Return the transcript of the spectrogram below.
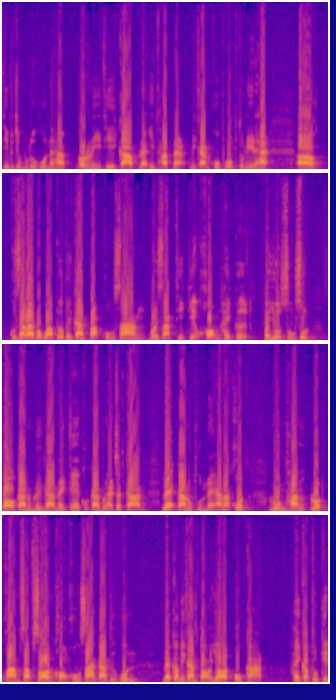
ที่ประชุมผู้ถือหุ้นนะครับกรณีที่กราฟและอินทัศเนี่ยมีการควบรวมตรงนี้นะฮะเอ่อ คุณสารัตบอกว่าเพื่อเป็นการปรับโครงสร้างบริษัทที่เกี่ยวข้องให้เกิดประโยชน์สูงสุด ต่อการดำเนินงานในแง่ของการบริหารจัดการ และการลงทุนในอนาคต รวมทั้งลดความซับซ้อนของโครงสร้างการถือหุ้น และก็มีการต่อยอดโอกาส ให้กับธุรกิจ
